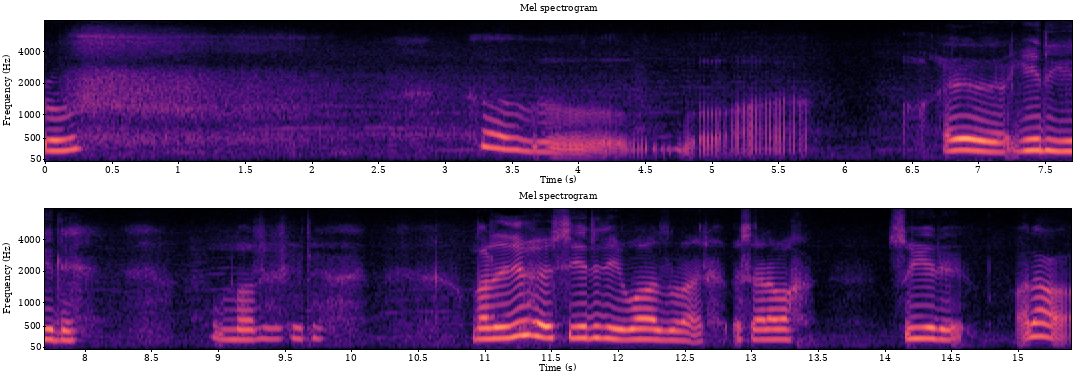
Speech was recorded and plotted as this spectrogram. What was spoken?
Uf. Hmm. Ee, yeni yeni. Bunlar yeni. Bunlar dediğim hepsi yeni değil bazılar. Mesela bak. Su yeni. Ana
